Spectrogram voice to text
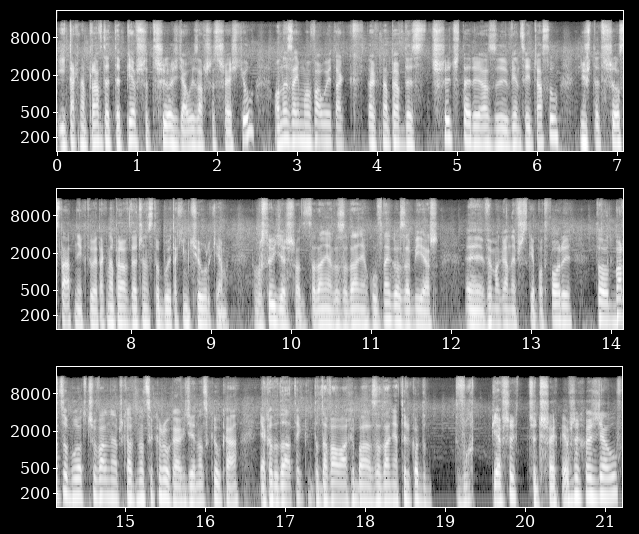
i tak naprawdę te pierwsze trzy rozdziały zawsze z sześciu, one zajmowały tak, tak naprawdę z trzy, cztery razy więcej czasu niż te trzy ostatnie, które tak naprawdę często były takim ciurkiem. Po prostu idziesz od zadania do zadania głównego, zabijasz e, wymagane wszystkie potwory. To bardzo było odczuwalne na przykład w Nocy Kruka, gdzie Noc Kruka jako dodatek dodawała chyba zadania tylko do dwóch pierwszych czy trzech pierwszych rozdziałów,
